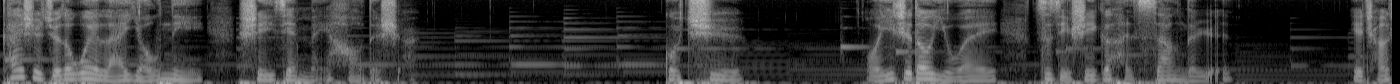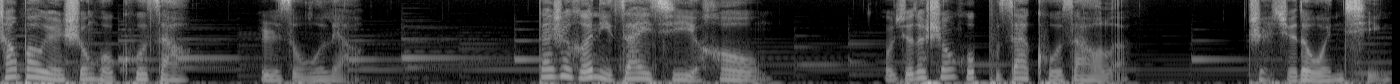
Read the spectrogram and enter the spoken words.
开始觉得未来有你是一件美好的事儿。过去。我一直都以为自己是一个很丧的人，也常常抱怨生活枯燥，日子无聊。但是和你在一起以后，我觉得生活不再枯燥了，只觉得温情。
